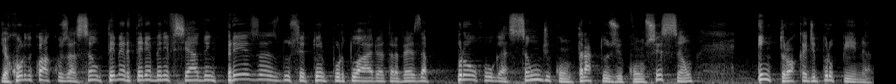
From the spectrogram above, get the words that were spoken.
De acordo com a acusação, Temer teria beneficiado empresas do setor portuário através da prorrogação de contratos de concessão em troca de propina.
